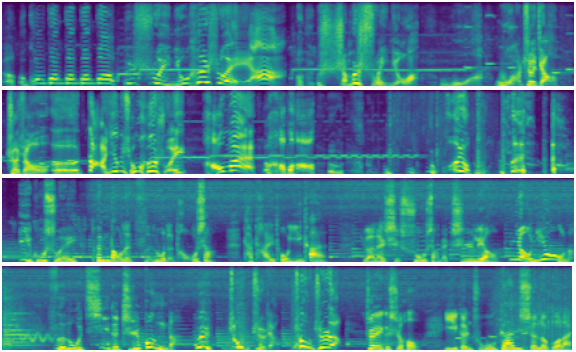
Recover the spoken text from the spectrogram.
呃咣咣咣咣咣水牛喝水啊！什么水牛啊？我我这叫这叫呃大英雄喝水，豪迈好不好？哎呦！一股水喷到了子路的头上，他抬头一看，原来是树上的知了尿尿了。子路气得直蹦跶，嗯，臭知了，臭知了！这个时候，一根竹竿伸了过来，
